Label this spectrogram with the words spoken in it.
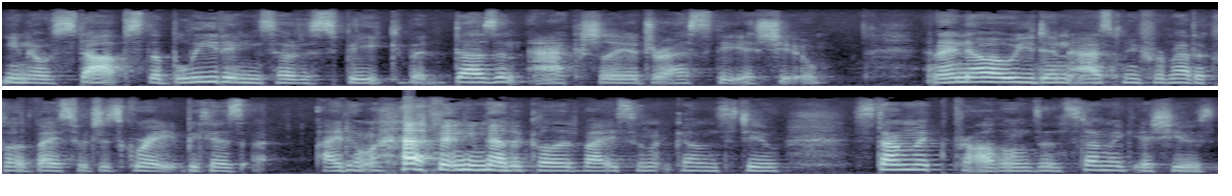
you know, stops the bleeding, so to speak, but doesn't actually address the issue. And I know you didn't ask me for medical advice, which is great because I don't have any medical advice when it comes to stomach problems and stomach issues.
